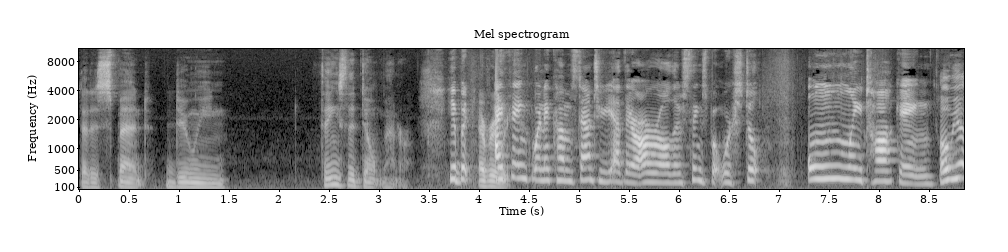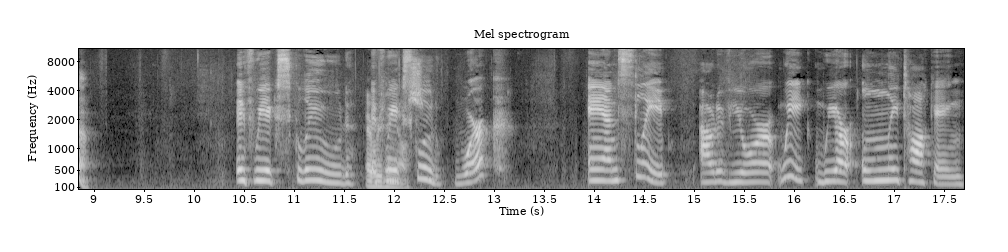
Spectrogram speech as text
that is spent doing things that don't matter. Yeah, but I week. think when it comes down to yeah, there are all those things, but we're still only talking Oh yeah, if we exclude if we else. exclude work and sleep out of your week, we are only talking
